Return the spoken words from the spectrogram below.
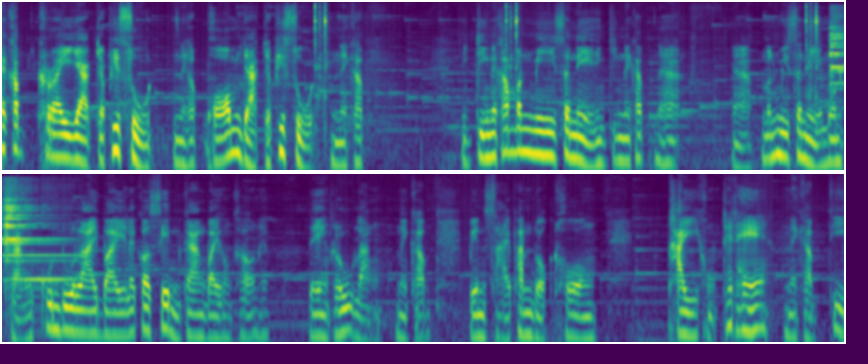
นะครับใครอยากจะพิสูจน์นะครับ พร้อมอยากจะพิสูจน์นะครับ จริงๆนะครับมันมีเสน่ห์จริง ๆนะครับนะฮะอ่ามันมีเสน่ห์มนต์ขลังคุณดูลายใบแล้วก็เส้นกลางใบของเขานะครับแดงทะลุหลังนะครับ เป็นสายพันธุ์ดอกทองไทยของแท้ๆนะครับที่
